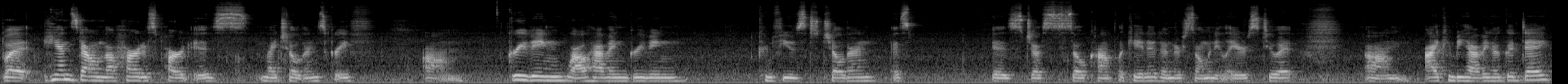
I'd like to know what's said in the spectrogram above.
But hands down, the hardest part is my children's grief. Um, grieving while having grieving, confused children is is just so complicated, and there's so many layers to it. Um, I can be having a good day,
